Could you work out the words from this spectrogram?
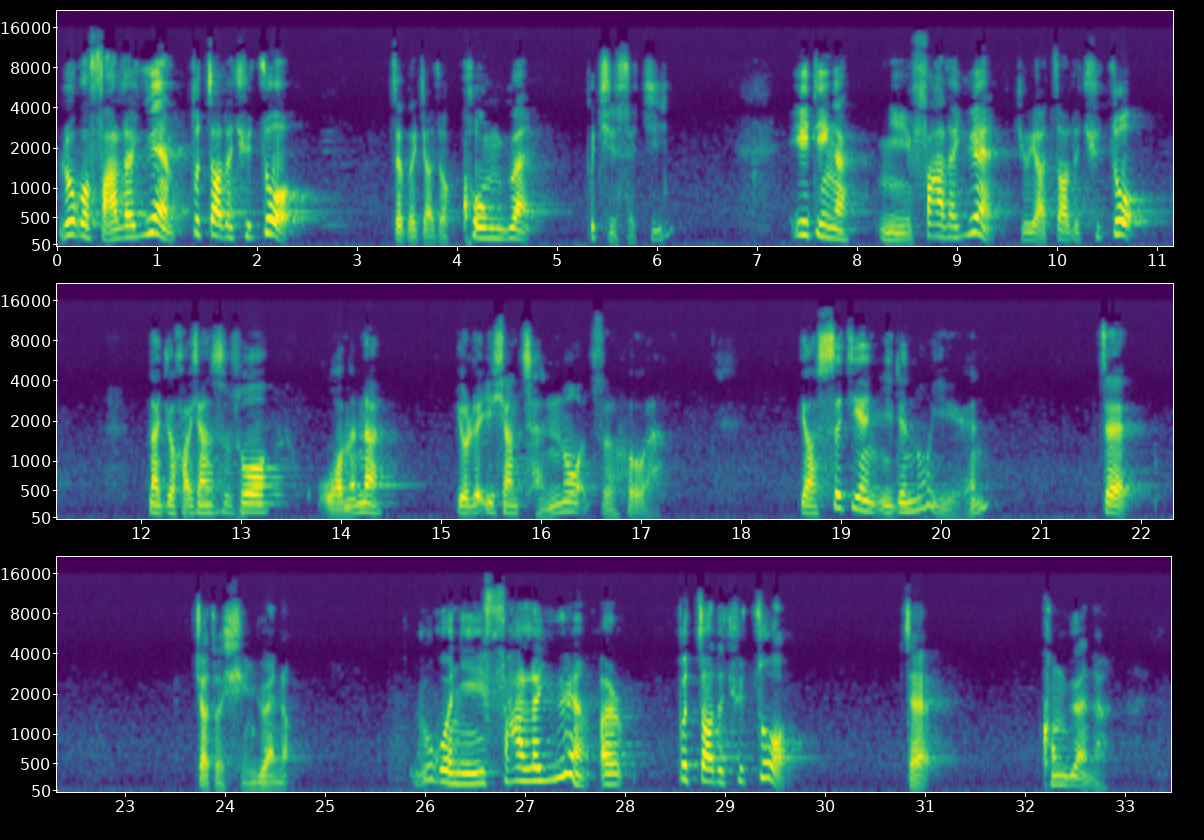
如果发了愿不照着去做，这个叫做空愿，不切实际。一定啊，你发了愿就要照着去做，那就好像是说。我们呢，有了一项承诺之后啊，要实践你的诺言，这叫做行愿了。如果你发了愿而不照着去做，这空愿呢，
